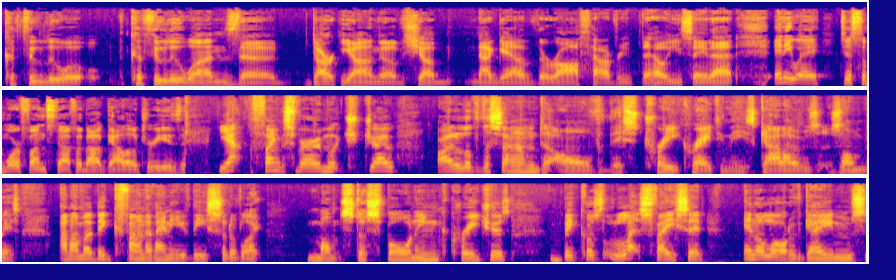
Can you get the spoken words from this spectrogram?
Cthulhu Cthulhu ones, the Dark Young of Shub Nagatheroth, however the hell you say that. Anyway, just some more fun stuff about Gallow trees. Yeah, thanks very much, Joe. I love the sound of this tree creating these gallows zombies, and I'm a big fan of any of these sort of like monster spawning creatures because let's face it, in a lot of games,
